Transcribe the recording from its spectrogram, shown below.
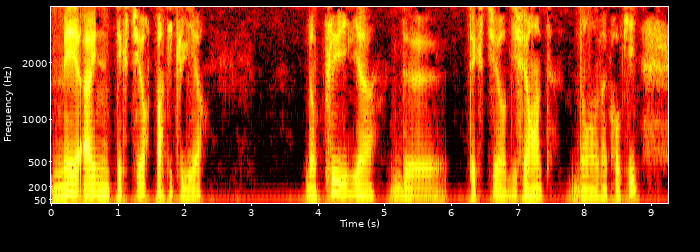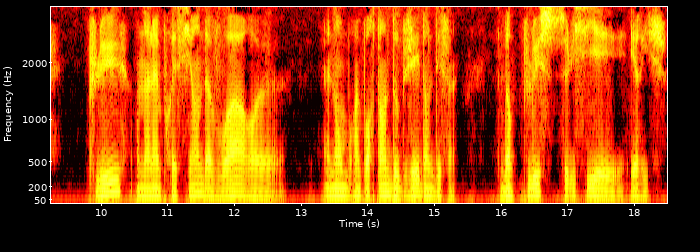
mais a une texture particulière. Donc plus il y a de textures différentes dans un croquis, plus on a l'impression d'avoir euh, un nombre important d'objets dans le dessin. Donc plus celui-ci est, riche.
